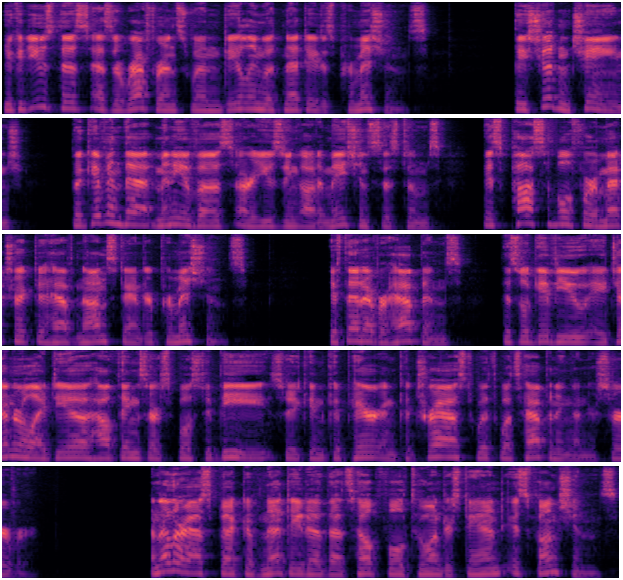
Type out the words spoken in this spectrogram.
you could use this as a reference when dealing with NetData's permissions. These shouldn't change, but given that many of us are using automation systems, it's possible for a metric to have non standard permissions. If that ever happens, this will give you a general idea how things are supposed to be so you can compare and contrast with what's happening on your server. Another aspect of NetData that's helpful to understand is functions.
